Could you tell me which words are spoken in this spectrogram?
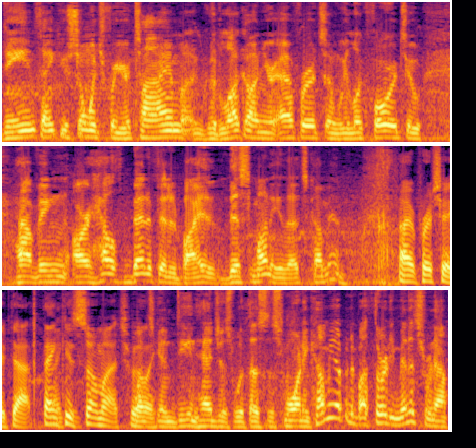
Dean, thank you so much for your time. Good luck on your efforts, and we look forward to having our health benefited by this money that's come in. I appreciate that. Thank, thank you, you, so much, Willie. Once again, Dean Hedges with us this morning. Coming up in about 30 minutes from now,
